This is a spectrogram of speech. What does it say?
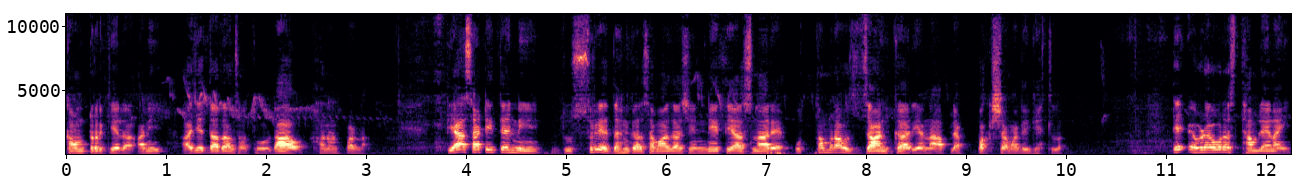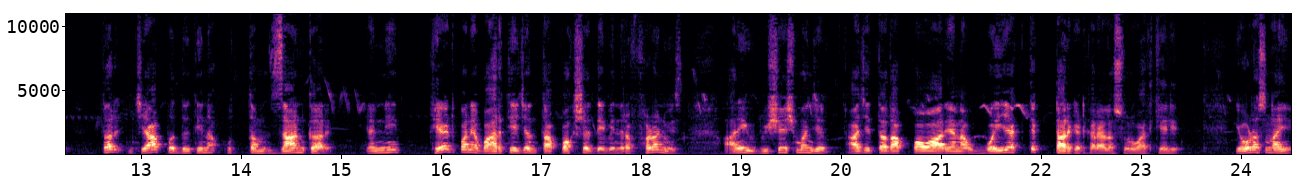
काउंटर केलं आणि अजितदादांचा तो डाव हाणून पडला. त्यासाठी त्यांनी दुसरे धनगर समाजाचे नेते असणारे उत्तमराव जानकर यांना आपल्या पक्षामध्ये घेतलं. ते एवढ्यावरच थांबले नाही तर ज्या पद्धतीनं उत्तम जानकर यांनी थेटपणे भारतीय जनता पक्ष देवेंद्र फडणवीस आणि विशेष म्हणजे अजितदादा पवार यांना वैयक्तिक टार्गेट करायला सुरुवात केली. एवढंच नाही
